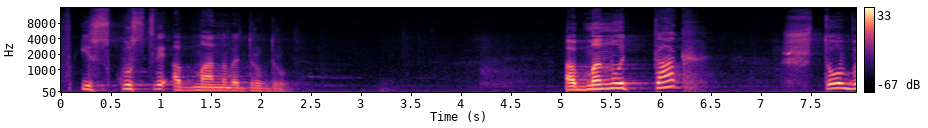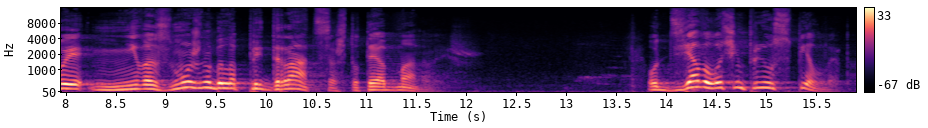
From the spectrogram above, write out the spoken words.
в искусстве обманывать друг друга. Обмануть так, чтобы невозможно было придраться, что ты обманываешь. Вот дьявол очень преуспел в этом.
